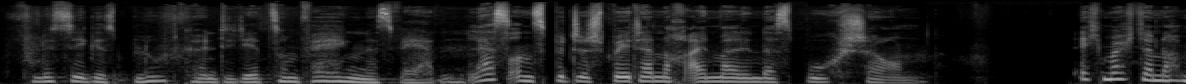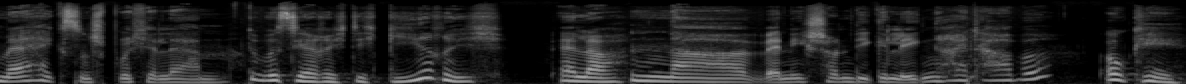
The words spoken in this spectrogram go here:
Flüssiges Blut könnte dir zum Verhängnis werden. Lass uns bitte später noch einmal in das Buch schauen. Ich möchte noch mehr Hexensprüche lernen. Du bist ja richtig gierig, Ella. Na, wenn ich schon die Gelegenheit habe? Okay.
